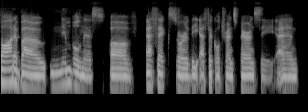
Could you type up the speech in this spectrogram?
thought about nimbleness of ethics or the ethical transparency. And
